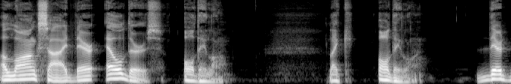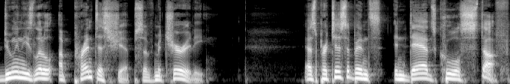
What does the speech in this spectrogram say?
alongside their elders all day long, like all day long. They're doing these little apprenticeships of maturity as participants in dad's cool stuff.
